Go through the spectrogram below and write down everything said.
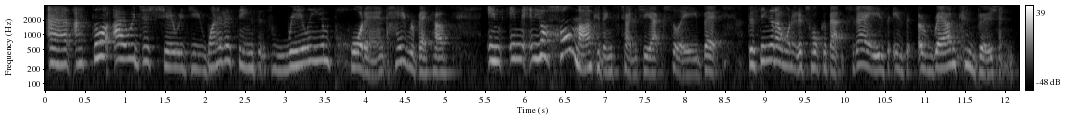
And I thought I would just share with you one of the things that's really important. Hey, Rebecca, in, in, in your whole marketing strategy, actually, but the thing that I wanted to talk about today is, is around conversion.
